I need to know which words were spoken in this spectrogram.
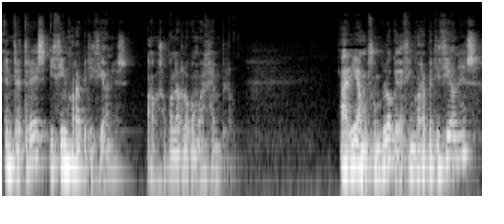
entre 3 y 5 repeticiones. Vamos a ponerlo como ejemplo. Haríamos un bloque de 5 repeticiones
